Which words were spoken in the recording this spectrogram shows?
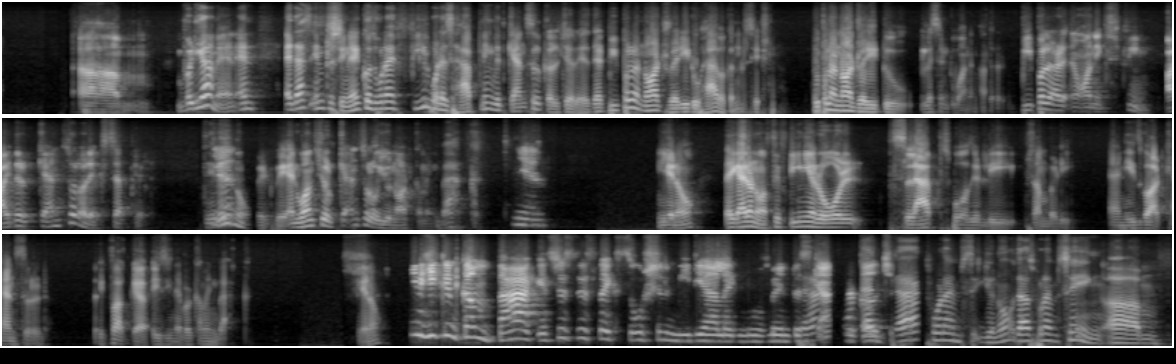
Um. But yeah, man, and and that's interesting, right? Because what I feel what is happening with cancel culture is that people are not ready to have a conversation. People are not ready to listen to one another. People are on extreme, either cancel or accept it. There yeah. is no midway. And once you're canceled, you're not coming back. Yeah. You know, like I don't know, a 15 year old slapped supposedly somebody and he's got cancelled. Like fuck, uh, is he never coming back? You know. I mean, he can come back. It's just this like social media like movement, this cancel culture. That's what I'm saying. You know, that's what I'm saying. Um,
